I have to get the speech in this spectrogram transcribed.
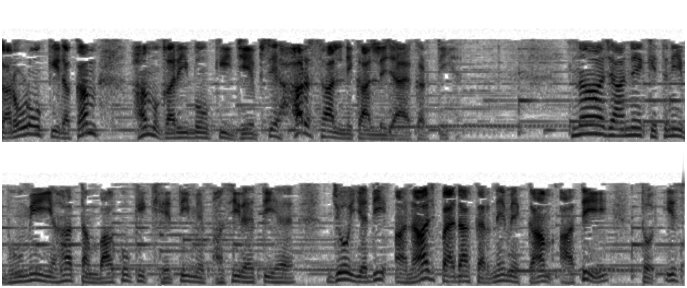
करोड़ों की रकम हम गरीबों की जेब से हर साल निकाल ले जाया करती हैं। ना जाने कितनी भूमि यहाँ तंबाकू की खेती में फंसी रहती है जो यदि अनाज पैदा करने में काम आती तो इस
